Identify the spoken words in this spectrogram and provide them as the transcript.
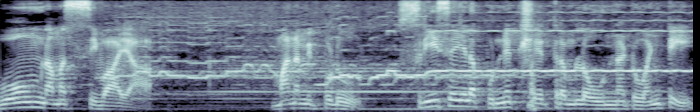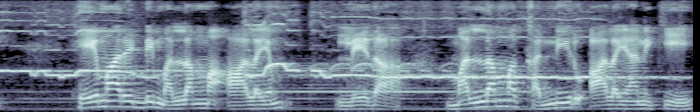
ఓం నమ శివాయ. మనం ఇప్పుడు శ్రీశైల పుణ్యక్షేత్రంలో ఉన్నటువంటి హేమారెడ్డి మల్లమ్మ ఆలయం లేదా మల్లమ్మ కన్నీరు ఆలయానికి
